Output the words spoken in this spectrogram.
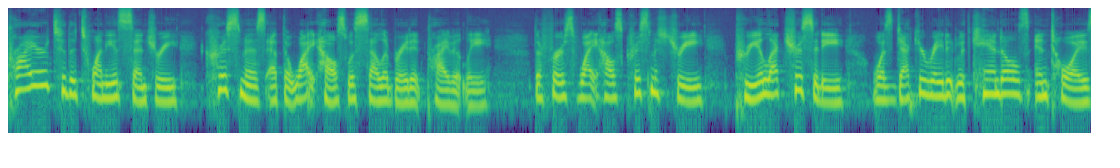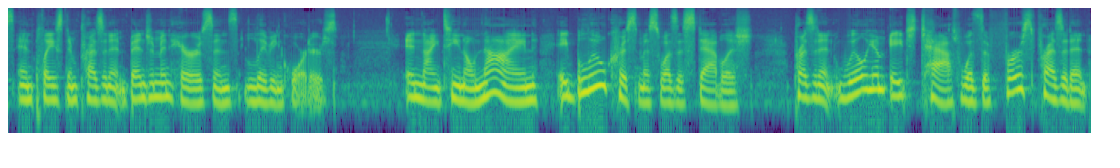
Prior to the 20th century, Christmas at the White House was celebrated privately. The first White House Christmas tree, pre electricity, was decorated with candles and toys and placed in President Benjamin Harrison's living quarters. In 1909, a blue Christmas was established. President William H. Taft was the first president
